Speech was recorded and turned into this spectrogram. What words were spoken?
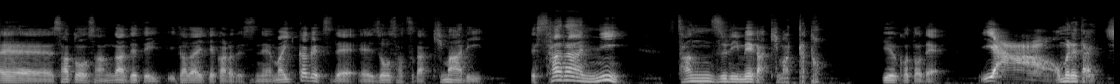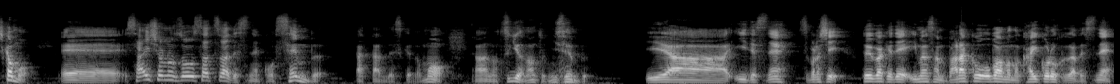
えー佐藤さんが出ていただいてからですね、まあ、1ヶ月でえ増刷が決まり、でさらに、3ずり目が決まったということで、いやー、おめでたい。しかも、えー最初の増刷はですね、こう1000部だったんですけども、あの、次はなんと2000部。いやー、いいですね。素晴らしい。というわけで、今さん、バラク・オバマの回顧録がですね、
